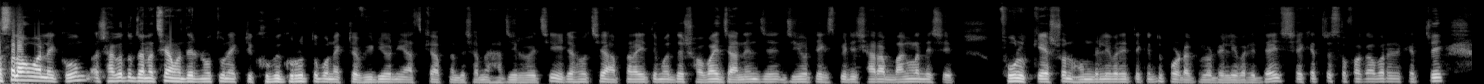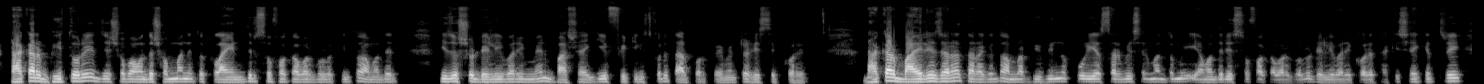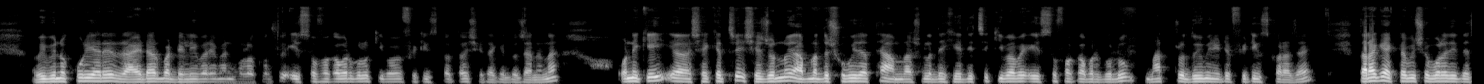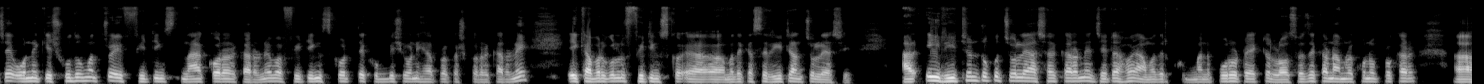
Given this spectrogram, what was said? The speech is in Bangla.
আসসালামু আলাইকুম। স্বাগত জানাচ্ছি আমাদের নতুন একটি খুবই গুরুত্বপূর্ণ একটা ভিডিও নিয়ে আজকে আপনাদের সামনে হাজির হয়েছি। এটা হচ্ছে আপনারা ইতিমধ্যে সবাই জানেন যে জিও টেক্সপিডি সারা বাংলাদেশে ফুল ক্যাশ অন হোম ডেলিভারিতে কিন্তু প্রোডাক্টগুলো ডেলিভারি দেয়। সেক্ষেত্রে সোফা কাভারের ক্ষেত্রে ঢাকার ভিতরে যেসব আমাদের সম্মানিত ক্লায়েন্টদের সোফা কাভারগুলো কিন্তু আমাদের নিজস্ব ডেলিভারি ম্যান বাসায় গিয়ে ফিটিংস করে তারপর পেমেন্টটা রিসিভ করে ঢাকার বাইরে যারা, তারা কিন্তু আমরা বিভিন্ন কুরিয়ার সার্ভিসের মাধ্যমে আমাদের এই সোফা কাভারগুলো ডেলিভারি করে থাকি। সেক্ষেত্রে বিভিন্ন কুরিয়ারের রাইডার বা ডেলিভারি ম্যানগুলো কিন্তু এই সোফা কাভারগুলো কীভাবে ফিটিংস করতে হয় সেটা কিন্তু জানে না। অনেকেই সেক্ষেত্রে সেজন্যই আপনাদের সুবিধার্থে আমরা আসলে দেখিয়ে দিচ্ছি কীভাবে এই সোফা কাভারগুলো মাত্র দুই মিনিটে ফিটিংস করা যায়। তার আগে একটা বিষয় বলে দিতে চাই, অনেকে শুধুমাত্র এই ফিটিংস না করার কারণে বা ফিটিংস করতে খুব বেশি অনীহা প্রকাশ করার কারণে এই কাভারগুলো ফিটিংস আমাদের কাছে রিটার্ন চলে আসে। আর এই রিটার্নটুকু চলে আসার কারণে যেটা হয় আমাদের মানে পুরোটা একটা লস হয়ে যায় কারণ আমরা কোনো প্রকার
